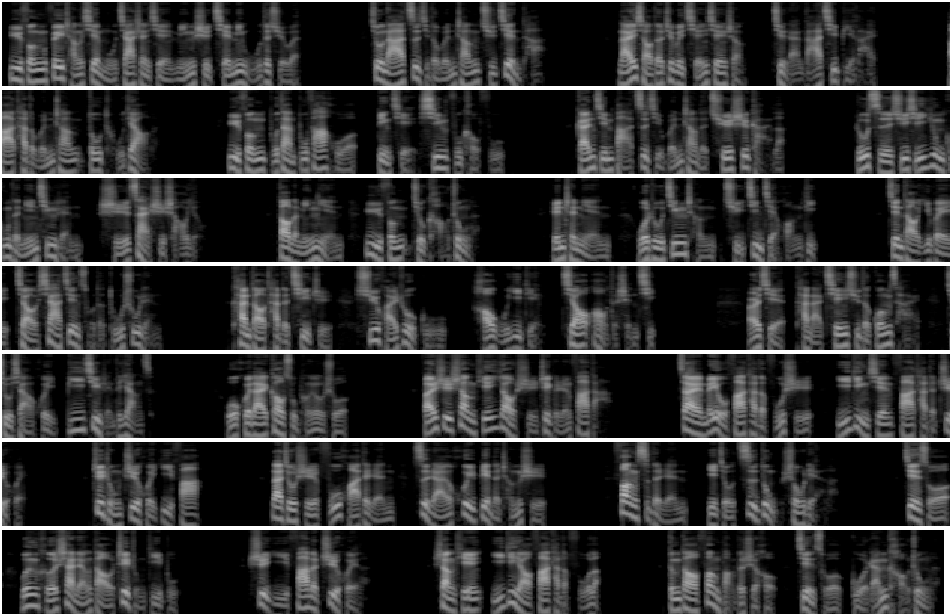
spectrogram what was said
玉峰非常羡慕嘉善县名士钱明吾的学问，就拿自己的文章去见他。哪晓得这位钱先生竟然拿起笔来，把他的文章都涂掉了。玉峰不但不发火，并且心服口服，赶紧把自己文章的缺失改了。如此虚心用功的年轻人实在是少有。到了明年，玉峰就考中了。壬辰年，我入京城去觐见皇帝，见到一位叫夏建所的读书人，看到他的气质虚怀若谷，毫无一点骄傲的神气，而且他那谦虚的光彩，就像会逼近人的样子。我回来告诉朋友说。凡是上天要使这个人发达，在没有发他的福时，一定先发他的智慧。这种智慧一发，那就是浮华的人自然会变得诚实，放肆的人也就自动收敛了。剑所温和善良到这种地步，是已发了智慧了，上天一定要发他的福了。等到放榜的时候，剑所果然考中了。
